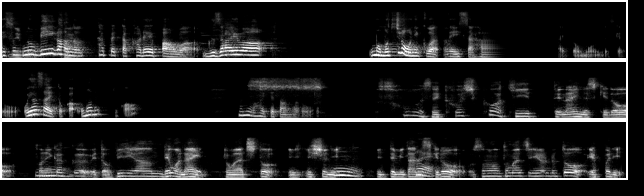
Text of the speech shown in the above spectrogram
えそのビーガンの食べたカレーパンは、具材は、まあ、もちろんお肉はね一切入ないと思うんですけどお野菜とかお豆とか？何が入ってたんだろう？そうですね。詳しくは聞いてないんですけどとにかく、うん、えっと、ビーガンではない友達と一緒に行ってみたんですけど、うんはい、その友達によるとやっぱり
